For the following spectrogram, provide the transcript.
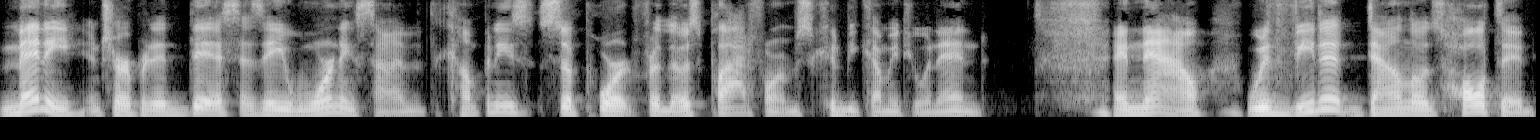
Many interpreted this as a warning sign that the company's support for those platforms could be coming to an end. And now, with Vita downloads halted,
